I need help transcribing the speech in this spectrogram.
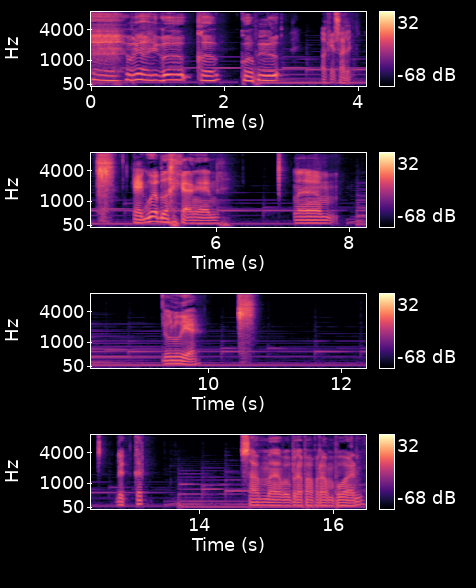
gue Gue Oke sorry. Kayak gue belakangan em, dulu ya deket sama beberapa perempuan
